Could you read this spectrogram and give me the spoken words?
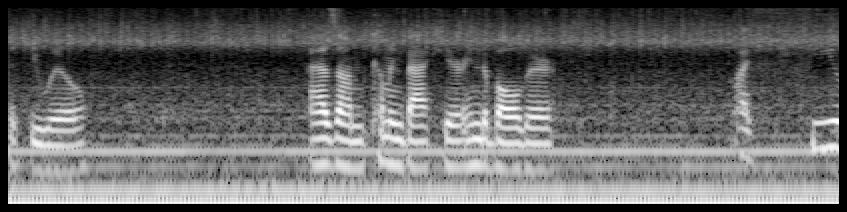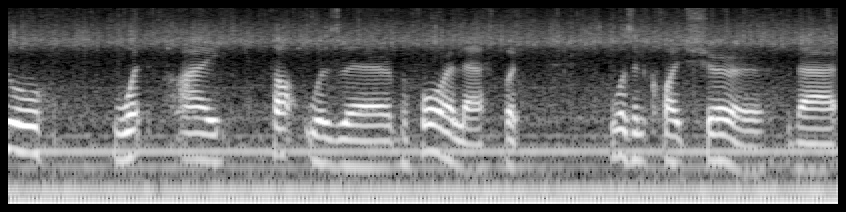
if you will as i'm coming back here into boulder i feel what i thought was there before i left but wasn't quite sure that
